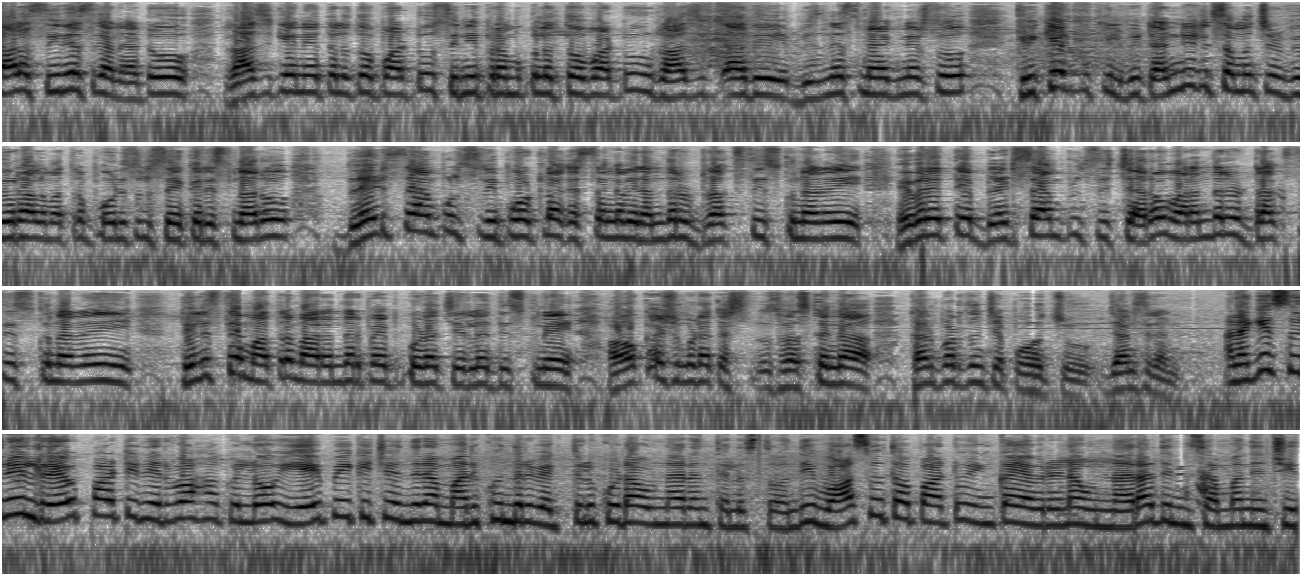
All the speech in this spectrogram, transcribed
చాలా సీరియస్ గానే అటు రాజకీయ నేతలతో పాటు సినీ ప్రముఖులతో పాటు రాజకీయ అది బిజినెస్ మ్యాగ్నెట్స్ క్రికెట్ బుక్లు వీటన్నిటికి సంబంధించిన వివరాలు మాత్రం పోలీసులు సేకరిస్తున్నారు. బ్లడ్ శాంపుల్స్ రిపోర్ట్లో ఖచ్చితంగా వీరందరూ డ్రగ్స్ తీసుకున్నారని ఎవరైతే బ్లడ్ శాంపుల్స్ ఇచ్చారో వారందరూ డ్రగ్స్ తీసుకున్నారని తెలిస్తే మాత్రం వారందరిపై కూడా చర్యలు తీసుకునే అవకాశం కూడా కష్ట- స్పష్టంగా కనపడుతుందని చెప్పవచ్చు. జనసేన అలాగే సునీల్ రేవ్ పార్టీ నిర్వాహకుల్లో ఏపీకి చెందిన మరికొందరు వ్యక్తులు కూడా ఉన్నారని తెలుస్తోంది. వాసుతో పాటు ఇంకా ఎవరైనా ఉన్నారా? దీనికి సంబంధించి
